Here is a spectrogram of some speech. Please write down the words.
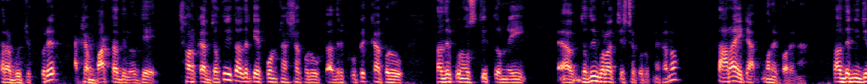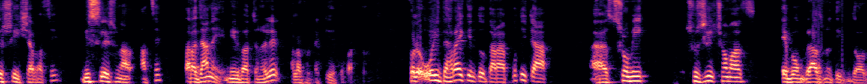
তারা বৈঠক করে একটা বার্তা দিল যে সরকার যতই তাদেরকে কোণঠাসা করুক, তাদেরকে উপেক্ষা করুক, তাদের কোনো অস্তিত্ব নেই যতই বলার চেষ্টা করুক না কেন, তারা এটা মনে করে না। তাদের নিজস্ব হিসাব আছে, বিশ্লেষণ আছে, তারা জানে নির্বাচন হলে ফলাফলটা কি হতে পারত। ফলে ওই ধারায় কিন্তু তারা প্রতিটা শ্রমিক, সুশীল সমাজ এবং রাজনৈতিক দল,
